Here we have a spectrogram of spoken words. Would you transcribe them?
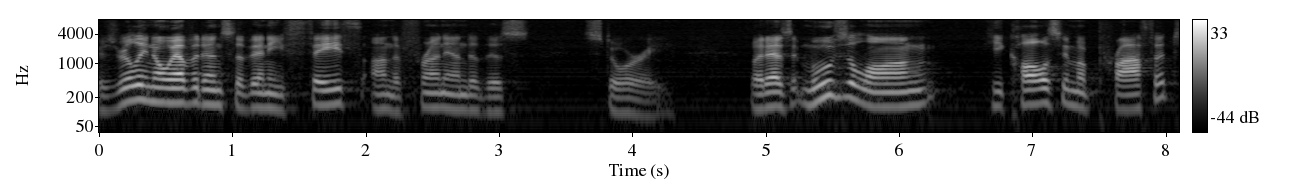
There's really no evidence of any faith on the front end of this story. But as it moves along, he calls him a prophet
